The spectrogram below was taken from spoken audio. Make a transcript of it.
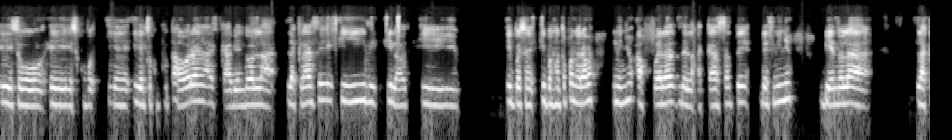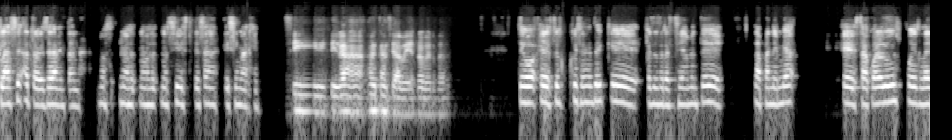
y, su, y, su, y, en su computadora acá viendo la, la clase y, y, la, y, y, pues, y pues otro panorama, un niño afuera de la casa de, de ese niño viendo la, la, clase a través de la ventana. No, no, no, no sé si viste esa, esa imagen. Sí, sí la alcancé a ver, la verdad. Digo, esto es cuestión de que, pues desgraciadamente, la pandemia eh, sacó a la luz, pues, la,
